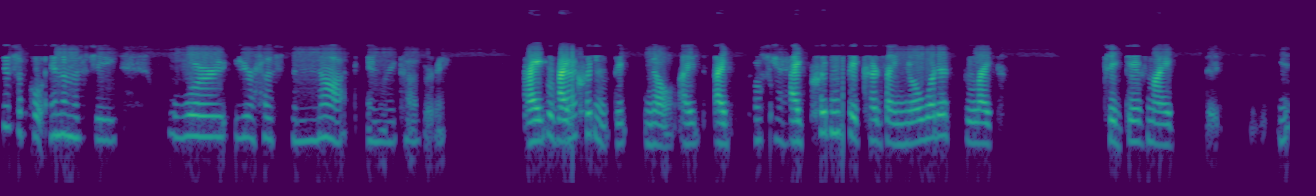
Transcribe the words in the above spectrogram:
physical intimacy were your husband not in recovery. I Correct? I couldn't be no, I I okay. I couldn't because I know what it's like to give my you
